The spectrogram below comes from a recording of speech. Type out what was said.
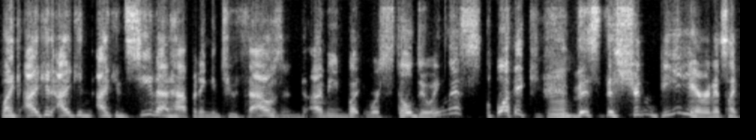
like I can I can I can see that happening in 2000. I mean, but we're still doing this. Like Mhm. this this shouldn't be here. And it's like,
